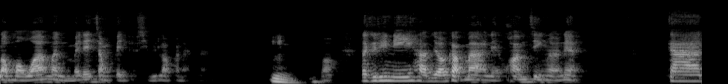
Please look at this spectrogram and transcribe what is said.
เรามองว่ามันไม่ได้จำเป็นกับชีวิตเราขนาดนั้น อืมเนาะแต่คือทีนี้ครับย้อนกลับมาเนี่ยความจริงแล้วเนี่ย การ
